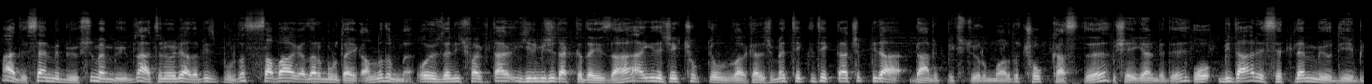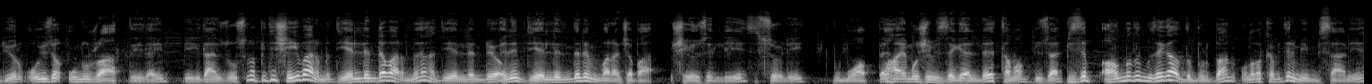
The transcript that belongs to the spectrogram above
Hadi sen mi büyüksün ben büyüğüm. Zaten öyle ya da biz burada sabaha kadar buradayız anladın mı? O yüzden hiç fark daha 20. dakikadayız daha. Daha gidecek çok yolumuz var kardeşim. Ben tekli tekli açıp bir daha devam etmek istiyorum bu arada. Çok kastı. Bir şey gelmedi. O bir daha resetlenmiyor diye biliyorum. O yüzden onun rahatlığıylayım. Bilgiden olsun ama bir de şey var mı? Diğerlerinde var mı? Ha, diğerlerinde yok. Benim diğerlerinde de mi var acaba şey özelliği? Siz söyleyin bu muhabbet. Aha emojimiz de geldi. Tamam güzel. Bize almadığımız ne kaldı buradan? Ona bakabilir miyim bir saniye?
